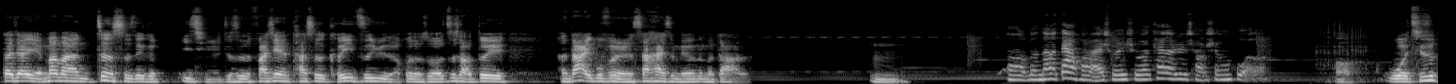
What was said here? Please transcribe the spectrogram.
大家也慢慢正视这个疫情了，就是发现它是可以治愈的，或者说至少对很大一部分人伤害是没有那么大的。嗯，呃，轮到大黄来说一说他的日常生活了。哦，我其实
